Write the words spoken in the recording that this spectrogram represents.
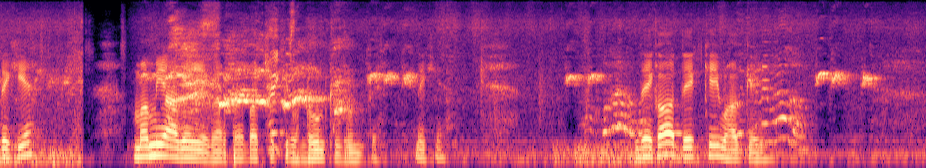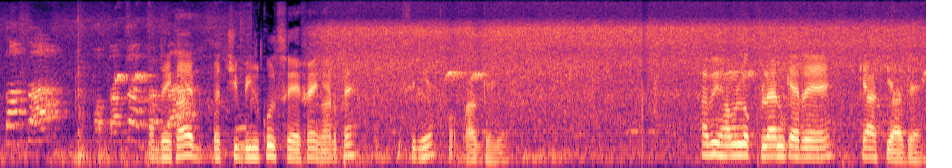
देखिए। मम्मी आ गई है घर पे बच्चे की ढूंढ के ढूंढ के देखिए। देखा देख के ही भाग गई। तो देखा है बच्ची बिल्कुल सेफ़ है घर पे इसीलिए भाग गई है। अभी हम लोग प्लान कर रहे हैं क्या किया जाए।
